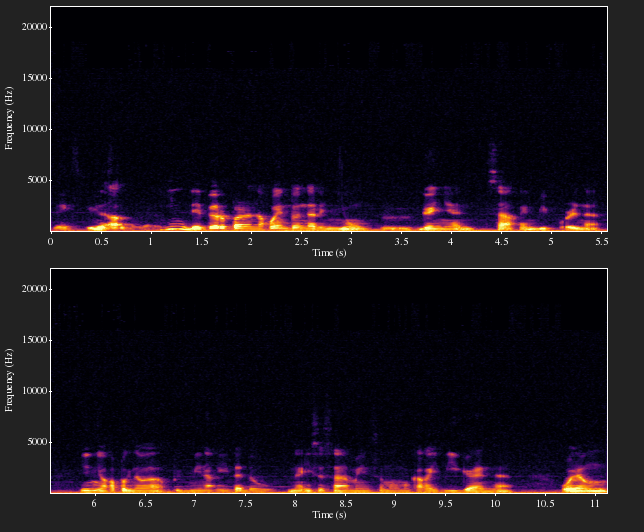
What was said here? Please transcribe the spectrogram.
may experience Ah, ba ganun? hindi, pero parang nakwento na rin yung Mm. ganyan sa akin before na yun nga kapag na pag may nakita daw na isa sa amin sa mga magkakaibigan na walang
